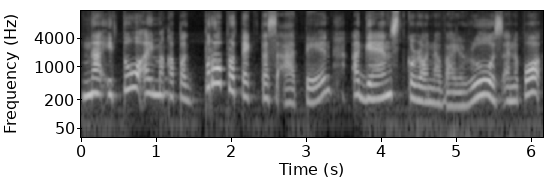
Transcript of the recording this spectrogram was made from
na ito ay makapag-proprotekta sa atin against coronavirus. Ano po,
